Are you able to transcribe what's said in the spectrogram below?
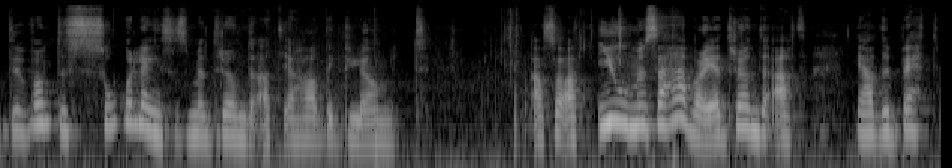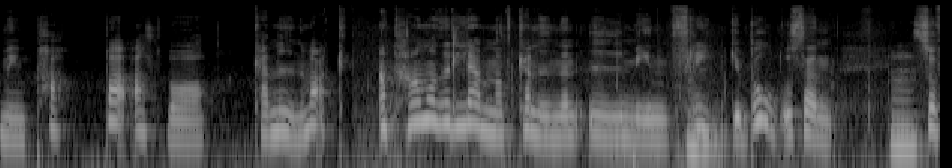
det var inte så länge sedan som jag drömde att jag hade glömt... Alltså att... Jo, men så här var det. Jag drömde att jag hade bett min pappa att vara kaninvakt. Att han hade lämnat kaninen i min friggebod och sen Mm. så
